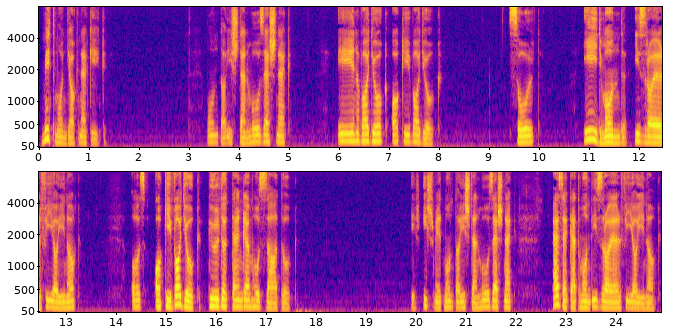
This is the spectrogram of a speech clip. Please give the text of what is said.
mit mondjak nekik? Mondta Isten Mózesnek, én vagyok, aki vagyok. Szólt, így mond Izrael fiainak, az, aki vagyok, küldött engem hozzátok. És ismét mondta Isten Mózesnek, ezeket mond Izrael fiainak.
